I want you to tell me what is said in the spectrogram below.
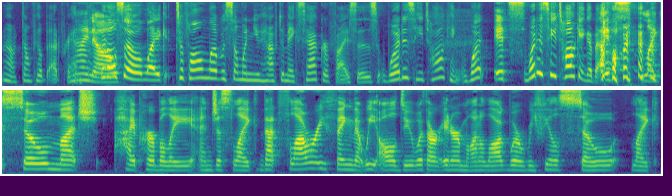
no, don't feel bad for him. I know. But also, like, to fall in love with someone, you have to make sacrifices. What is he talking? What It's What is he talking about? it's like so much hyperbole and just like that flowery thing that we all do with our inner monologue where we feel so like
